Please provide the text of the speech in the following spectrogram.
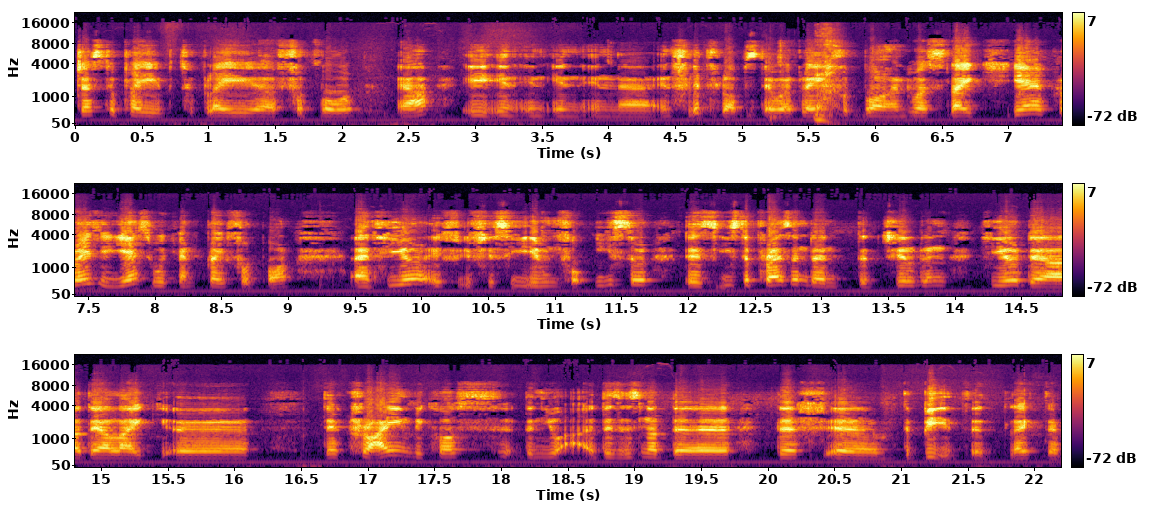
just to play to play uh, football. Yeah, in in in in, uh, in flip flops they were playing football and it was like yeah crazy. Yes, we can play football. And here, if, if you see even for Easter, there's Easter present, and the children here they are they are like uh, they're crying because the new this is not the the uh, the big the, like the,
